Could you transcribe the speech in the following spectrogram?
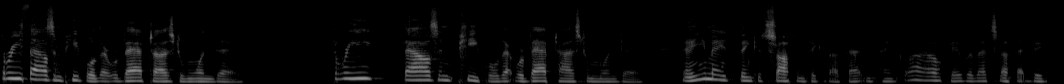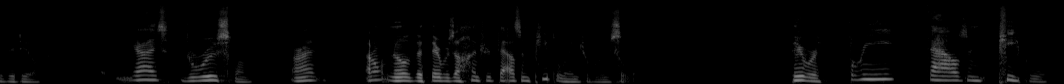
3,000 people that were baptized in one day. 3,000 people that were baptized in one day. Now you may think, stop and think about that and think, oh, okay, well, that's not that big of a deal. Guys, Jerusalem, all right? I don't know that there was 100,000 people in Jerusalem. There were 3,000 people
